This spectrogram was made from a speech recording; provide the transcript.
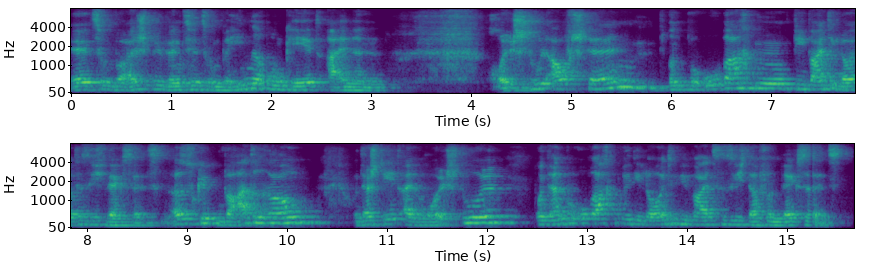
äh, zum Beispiel, wenn es jetzt um Behinderung geht, einen Rollstuhl aufstellen und beobachten, wie weit die Leute sich wegsetzen. Also es gibt einen Warteraum und da steht ein Rollstuhl und dann beobachten wir die Leute, wie weit sie sich davon wegsetzen.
